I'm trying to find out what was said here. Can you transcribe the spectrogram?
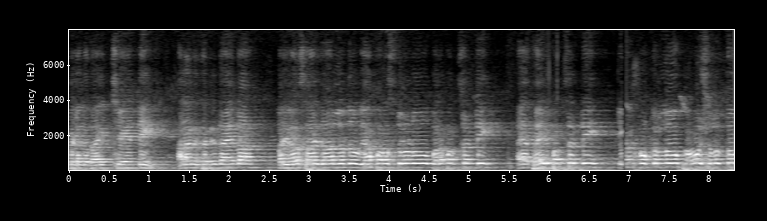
బిడ్డగా దయచేయండి అలాగే తండ్రి నాయన మరి వ్యవసాయదారులను వ్యాపారస్తులను బలపరచండి. ఆయా ధైర్యపరచండి మొక్కల్లో ప్రమోషన్లతో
